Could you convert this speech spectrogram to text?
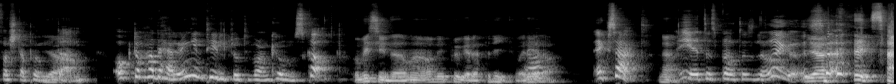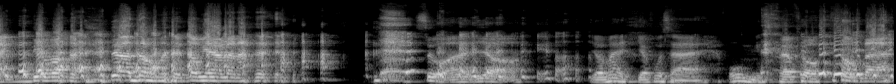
första punkten. Ja. Och de hade heller ingen tilltro till vår kunskap. De visste ju inte, men ja, ni pluggar retorik, vad är det Ja. då? Exakt! Ja. Etos, potos, logos. Ja, exakt. Det var, det var de, de jävlarna. Så, ja. ja. Jag märker, jag får så här ångest när jag pratar om det här.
